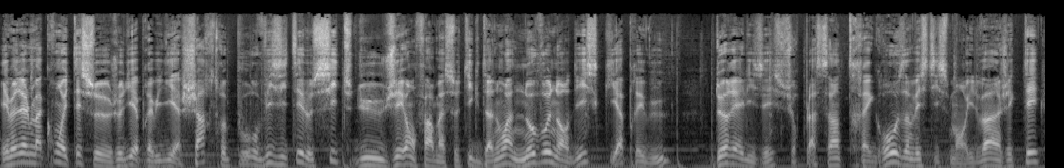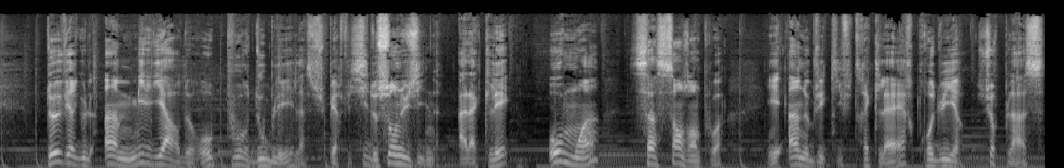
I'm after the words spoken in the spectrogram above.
Emmanuel Macron était ce jeudi après-midi à Chartres pour visiter le site du géant pharmaceutique danois Novo Nordisk qui a prévu de réaliser sur place un très gros investissement. Il va injecter 2,1 milliards d'euros pour doubler la superficie de son usine. À la clé, au moins 500 emplois. Et un objectif très clair, produire sur place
